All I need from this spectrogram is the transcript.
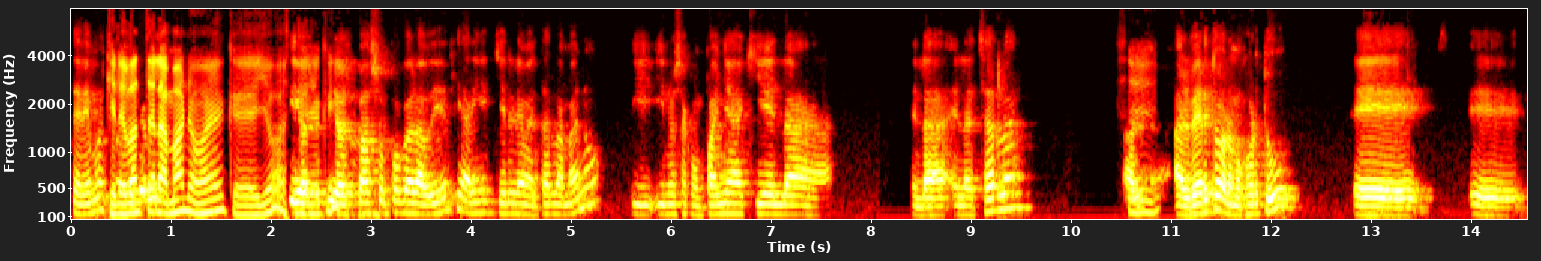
tenemos que levante la mano, ¿eh? Que yo estoy y os, aquí. Y os paso un poco a la audiencia. ¿Alguien quiere levantar la mano y, nos acompaña aquí en la, en la, en la charla? Alberto, a lo mejor tú. Eh, eh,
